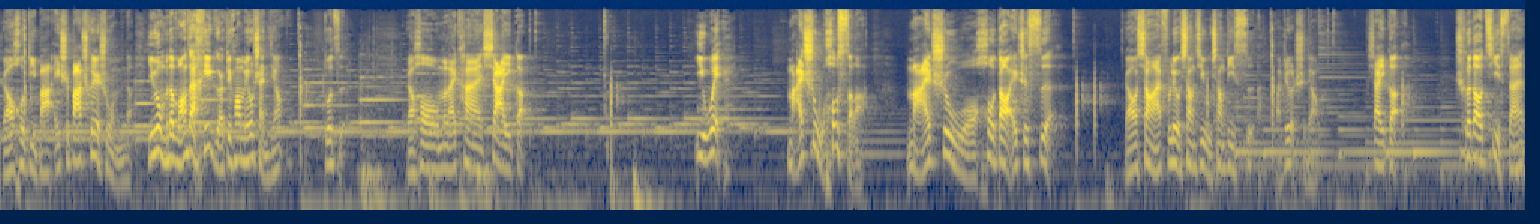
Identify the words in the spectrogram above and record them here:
然后后 D 八，H 八车也是我们的，因为我们的王在黑格，对方没有闪将，多子。然后我们来看下一个，易位，马 H 五后死了，马 H 五后到 H 四。然后象 F 六，象 G 五，象 D 四，把这个吃掉了。下一个，车到 G 三，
